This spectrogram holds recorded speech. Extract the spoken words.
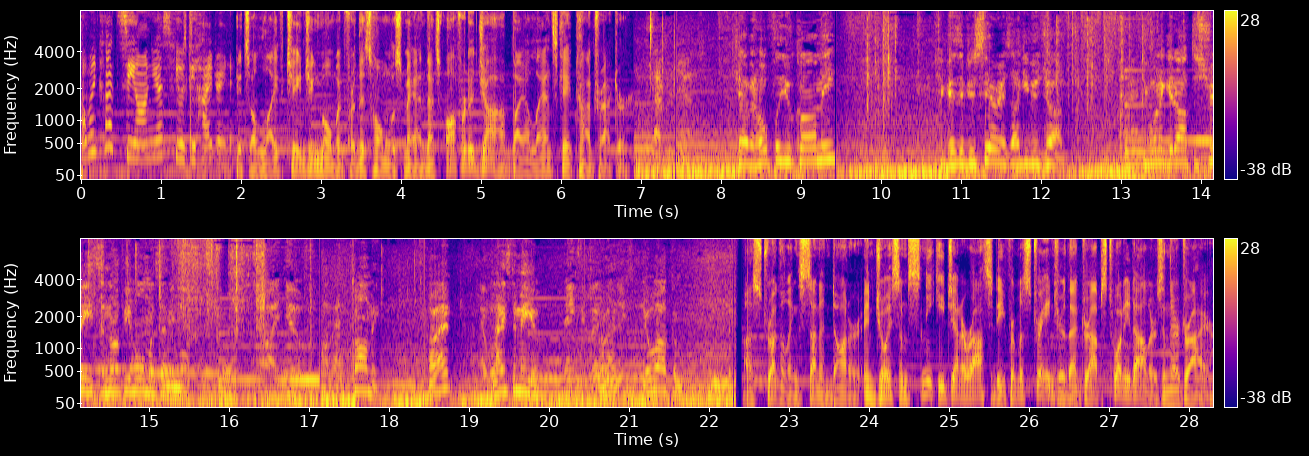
Oh my God, see Anya's? He was dehydrated. It's a life changing moment for this homeless man that's offered a job by a landscape contractor. Kevin, yes. Kevin, hopefully you call me, because if you're serious, I'll give you a job. If you want to get off the streets and not be homeless anymore. Oh, I do. Okay. Call me. All right? Nice to meet you. Thank you. All right. You're welcome. A struggling son and daughter enjoy some sneaky generosity from a stranger that drops $20 in their dryer.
